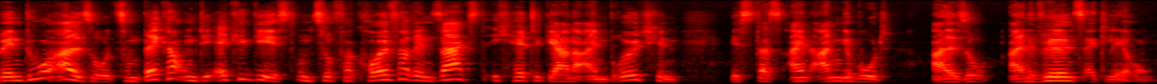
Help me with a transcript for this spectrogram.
Wenn du also zum Bäcker um die Ecke gehst und zur Verkäuferin sagst, ich hätte gerne ein Brötchen, ist das ein Angebot, also eine Willenserklärung.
